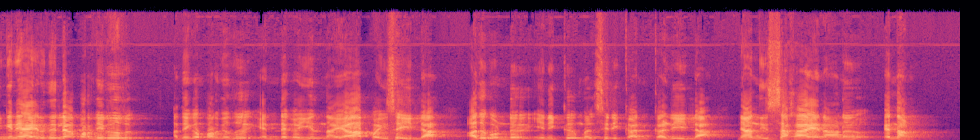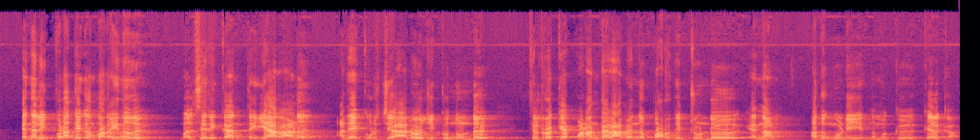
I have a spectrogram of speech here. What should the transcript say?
ഇങ്ങനെയായിരുന്നില്ല പറഞ്ഞിരുന്നത്. അദ്ദേഹം പറഞ്ഞത് എന്റെ കയ്യിൽ നയാ പൈസ ഇല്ല അതുകൊണ്ട് എനിക്ക് മത്സരിക്കാൻ കഴിയില്ല. ഞാൻ നിസ്സഹായനാണ് എന്നാണ്. എന്നാൽ ഇപ്പോൾ അദ്ദേഹം പറയുന്നത് മത്സരിക്കാൻ തയ്യാറാണ്. അതേക്കുറിച്ച് ആലോചിക്കുന്നുണ്ട്. ചിലരൊക്കെ പണം തരാമെന്ന് പറഞ്ഞിട്ടുണ്ട് എന്നാണ്. അതും കൂടി നമുക്ക് കേൾക്കാം.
